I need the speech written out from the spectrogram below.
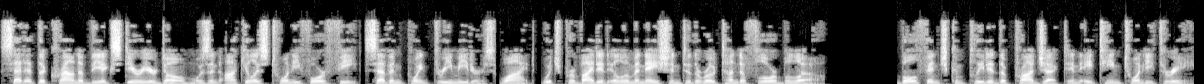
Set at the crown of the exterior dome was an oculus 24 feet meters wide, which provided illumination to the rotunda floor below. Bulfinch completed the project in 1823.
